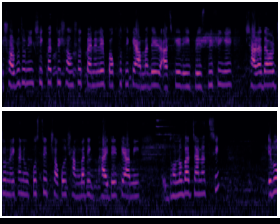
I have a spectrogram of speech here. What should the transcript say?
সর্বজনীন শিক্ষার্থী সংসদ প্যানেলের পক্ষ থেকে আমাদের আজকের এই প্রেস ব্রিফিংয়ে সাড়া দেওয়ার জন্য এখানে উপস্থিত সকল সাংবাদিক ভাইদেরকে আমি ধন্যবাদ জানাচ্ছি। এবং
